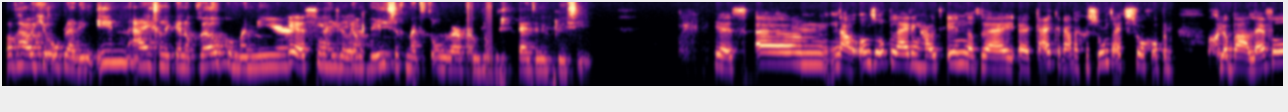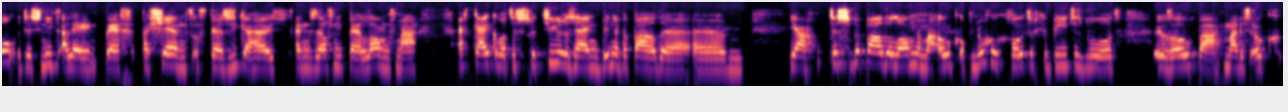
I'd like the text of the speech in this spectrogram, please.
wat houdt je opleiding in eigenlijk en op welke manier yes, ben je dan bezig met het onderwerp van diversiteit en inclusie? Yes. Um, nou, onze opleiding houdt in dat wij uh, kijken naar de gezondheidszorg op een globaal level. Dus niet alleen per patiënt of per ziekenhuis en zelfs niet per land, maar echt kijken wat de structuren zijn binnen bepaalde um, ja, tussen bepaalde landen, maar ook op nog een groter gebied, dus bijvoorbeeld Europa, maar dus ook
